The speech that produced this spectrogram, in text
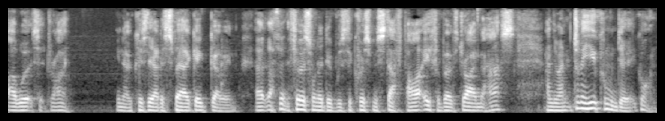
I worked at Dry, you know, because they had a spare gig going. Uh, I think the first one I did was the Christmas staff party for both Dry and the Hass, and they went, "Don't you come and do it. Go on."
